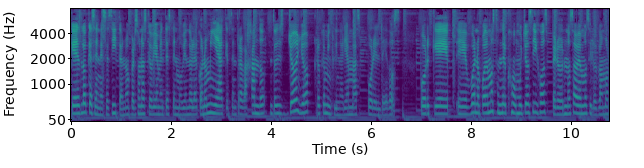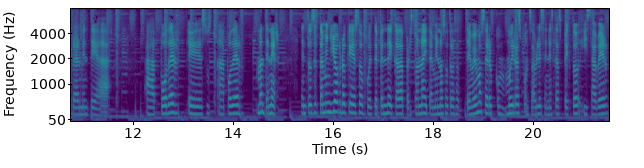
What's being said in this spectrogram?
que es lo que se necesita, ¿no? Personas que obviamente estén moviendo la economía, que estén trabajando. Entonces yo, yo creo que me inclinaría más por el de dos porque, eh, bueno, podemos tener como muchos hijos, pero no sabemos si los vamos realmente a, poder, eh, a poder mantener. Entonces también yo creo que eso pues depende de cada persona y también nosotros debemos ser como muy responsables en este aspecto y saber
